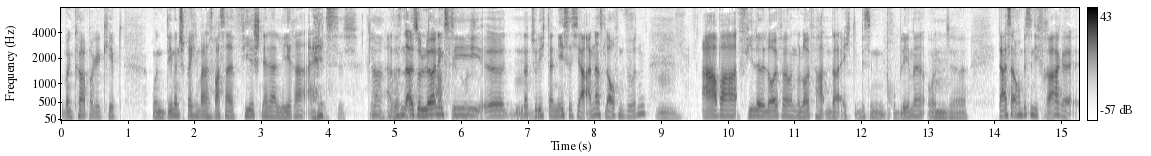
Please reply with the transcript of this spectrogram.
über den Körper gekippt. Und dementsprechend war das Wasser viel schneller leerer als Richtig. Klar. Klar. Also das sind also Learnings, die äh, natürlich dann nächstes Jahr anders laufen würden. Aber viele Läuferinnen und Läufer hatten da echt ein bisschen Probleme. Und äh, da ist dann auch ein bisschen die Frage,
